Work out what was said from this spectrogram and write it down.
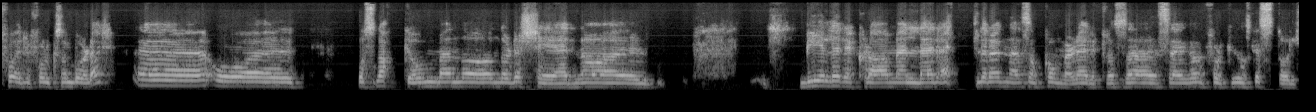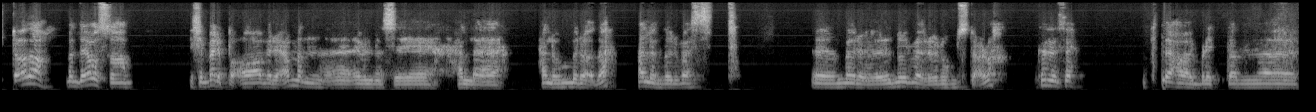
for folk som bor der. Eh, og å snakke om og når det skjer noe bilreklame eller et eller annet som kommer derfra, så, så er folk ganske stolte av det. Men det er også ikke bare på Averøya, men eh, jeg vil si hele hele området. Hele nordvest, uh, Nordmøre og Romsdal, da, kan du si. Det har blitt en uh,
